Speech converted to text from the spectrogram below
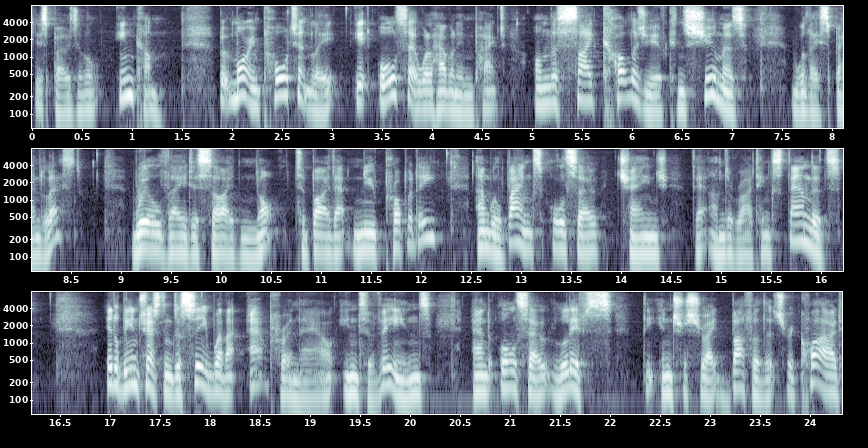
disposable income. But more importantly, it also will have an impact on the psychology of consumers. Will they spend less? Will they decide not to buy that new property? And will banks also change their underwriting standards? It'll be interesting to see whether APRA now intervenes and also lifts the interest rate buffer that's required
